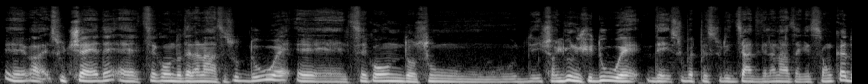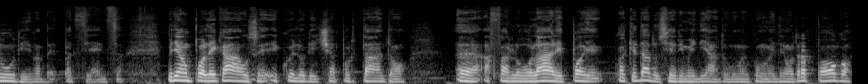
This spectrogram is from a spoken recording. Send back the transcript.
Eh, vabbè, succede, è il secondo della NASA su due, è il secondo su... sono gli unici due dei super pressurizzati della NASA che sono caduti, vabbè, pazienza. Vediamo un po' le cause e quello che ci ha portato eh, a farlo volare e poi qualche dato si è rimediato, come, come vedremo tra poco,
